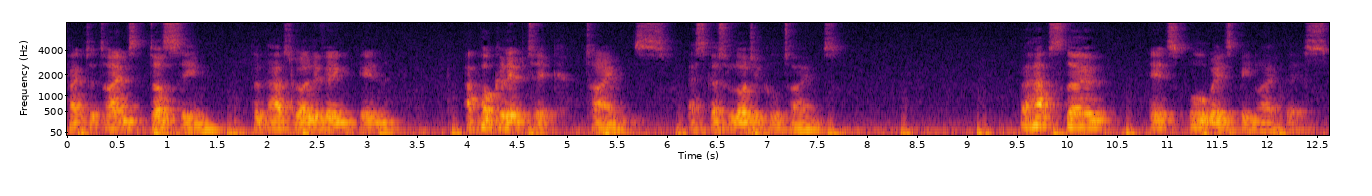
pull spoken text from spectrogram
in fact, at times it does seem, that perhaps we are living in apocalyptic times, eschatological times. Perhaps, though, it's always been like this.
